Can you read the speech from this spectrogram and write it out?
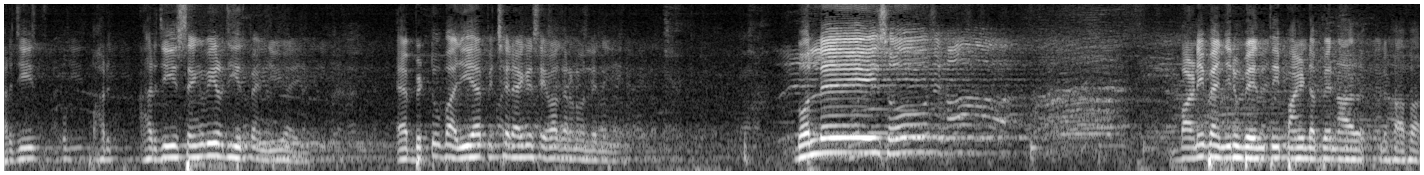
ਹਰਜੀਤ, ਹਰ, ਹਰਜੀਤ ਸਿੰਘ ਵੀ, ਹਰਜੀਤ ਭੈਣ ਜੀ ਵੀ ਆਏ। ਇਹ ਬਿੱਟੂ ਭਾਜੀ ਹੈ, ਪਿੱਛੇ ਰਹਿ ਕੇ ਸੇਵਾ ਕਰਨ ਵਾਲੇ ਨੇ ਜੀ। ਬੋਲੇ ਸੋ ਨਿਹਾਲ। ਬਾਣੀ ਭੈਣ ਜੀ ਨੂੰ ਬੇਨਤੀ ਪੰਜ ਡੱਬੇ ਨਾਲ ਲਿਫਾਫਾ।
